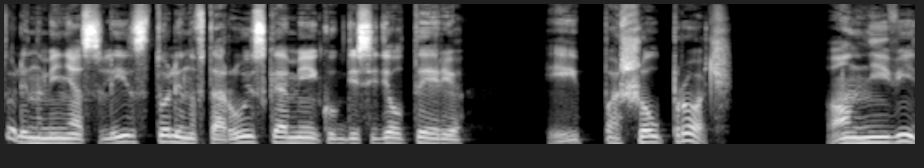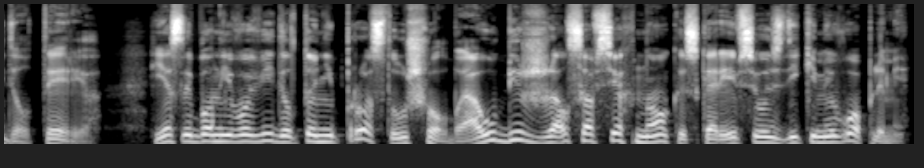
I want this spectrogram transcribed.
то ли на меня с то ли на вторую скамейку, где сидел Террио, и пошел прочь. Он не видел Террио. Если бы он его видел, то не просто ушел бы, а убежал со всех ног и, скорее всего, с дикими воплями.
